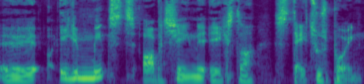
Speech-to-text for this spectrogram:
øh, ikke mindst optjene ekstra statuspoint.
